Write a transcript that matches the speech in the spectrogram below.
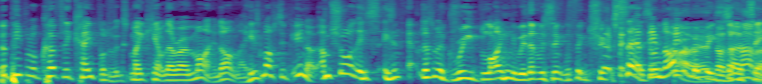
But people are perfectly capable of making up their own mind, aren't they? He's must have, you know, I'm sure he's, he doesn't agree blindly with every single thing Troop says. I mean, I No, remember it being 13. matter. I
